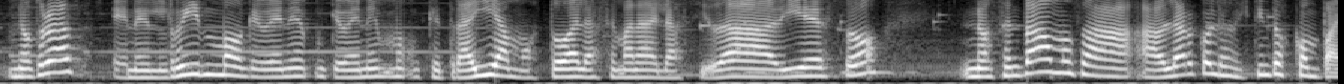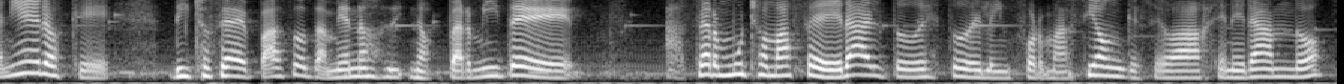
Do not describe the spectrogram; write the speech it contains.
nosotras en el ritmo que, vene- que, que traíamos toda la semana de la ciudad y eso, nos sentábamos a, hablar con los distintos compañeros que, dicho sea de paso, también nos, nos permite hacer mucho más federal todo esto de la información que se va generando.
